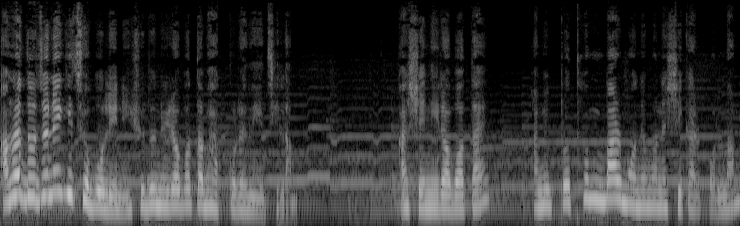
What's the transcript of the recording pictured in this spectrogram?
আমরা দুজনেই কিছু বলিনি, শুধু নীরবতা ভাগ করে নিয়েছিলাম। আর সে নীরবতায় আমি প্রথমবার মনে মনে স্বীকার করলাম,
